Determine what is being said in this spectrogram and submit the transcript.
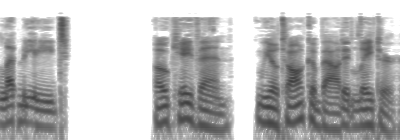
let me eat. Okay then, we'll talk about it later.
